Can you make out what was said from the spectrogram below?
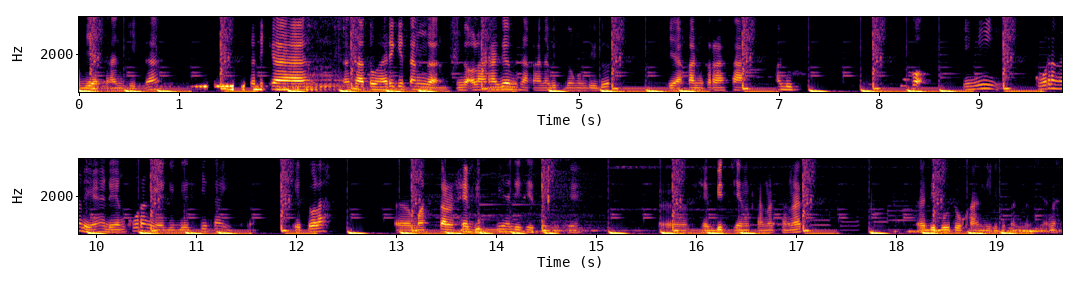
kebiasaan kita. Ketika satu hari kita nggak nggak olahraga misalkan habis bangun tidur, ya akan kerasa, aduh, kok ini kurang ada ya ada yang kurang ya di diri kita gitu. Itulah uh, master habitsnya di situ gitu ya. Uh, habits yang sangat-sangat uh, dibutuhkan di kehidupan manusia. Nah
